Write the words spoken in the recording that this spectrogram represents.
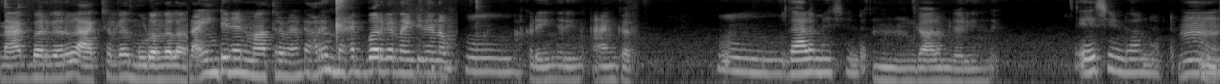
మ్యాక్ బర్గర్ యాక్చువల్గా మూడు వందల నైంటీ నైన్ మాత్రమే. అంటే అరే మ్యాక్ బర్గర్ నైంటీ నైన్ అక్కడ ఏం జరిగింది? యాంకర్. గాలం వేసిండు. గాలం జరిగింది. వేసిండు అన్నట్టు. మ్మ్.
